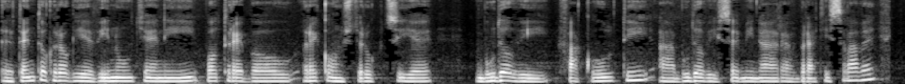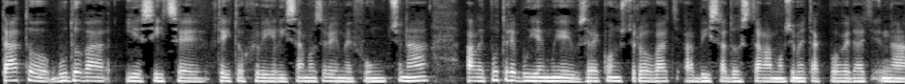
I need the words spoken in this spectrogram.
Tento krok je vynútený potrebou rekonštrukcie budovy fakulty a budovy seminára v Bratislave. Táto budova je síce v tejto chvíli samozrejme funkčná, ale potrebujeme ju zrekonštruovať, aby sa dostala, môžeme tak povedať, na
